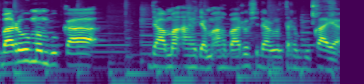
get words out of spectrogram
baru membuka jamaah jamaah baru sedang terbuka ya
